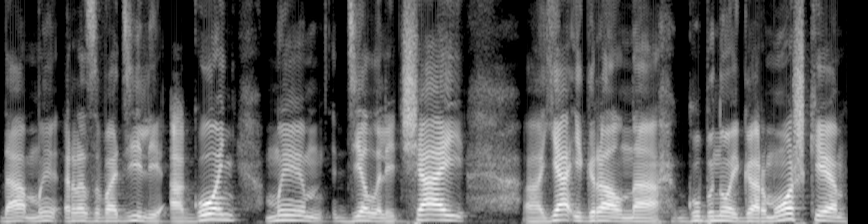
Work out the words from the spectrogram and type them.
да, мы разводили огонь, мы делали чай, а, я играл на губной гармошке.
